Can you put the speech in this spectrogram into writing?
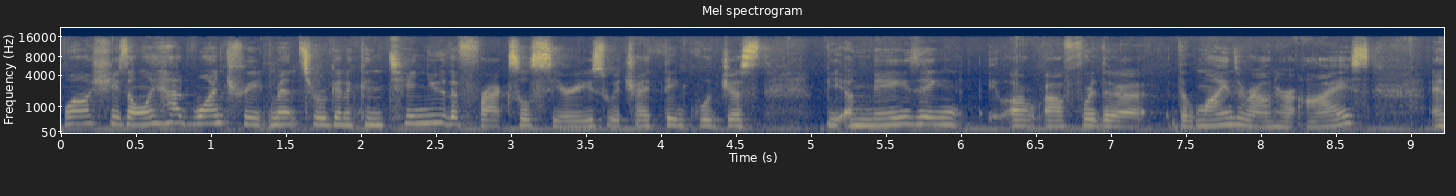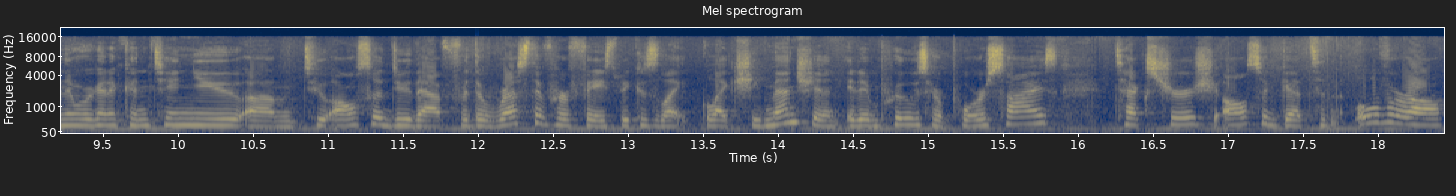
Well, she's only had one treatment, so we're going to continue the Fraxel series, which I think will just be amazing uh, uh, for the, the lines around her eyes. And then we're going to continue um, to also do that for the rest of her face because, like, like she mentioned, it improves her pore size, texture. She also gets an overall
